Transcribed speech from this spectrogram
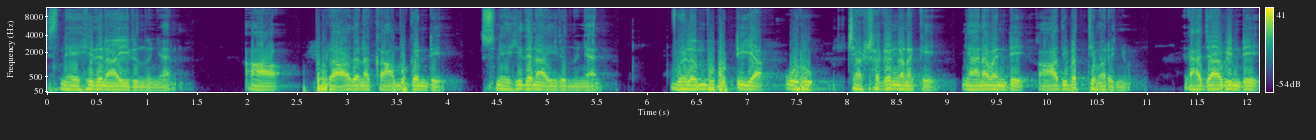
സ്നേഹിതനായിരുന്നു ഞാൻ. ആ പുരാതന കാമുകന്റെ സ്നേഹിതനായിരുന്നു ഞാൻ. വിളമ്പ് പൊട്ടിയ ഒരു ചഷകം കണക്കെ ഞാനവന്റെ ആധിപത്യമറിഞ്ഞു. രാജാവിന്റെ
